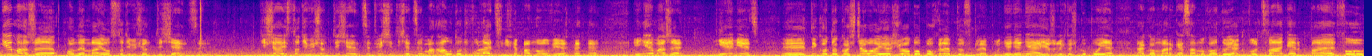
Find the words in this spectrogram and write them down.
nie ma, że one mają 190 tysięcy. Dzisiaj 190 tysięcy, 200 tysięcy ma auto dwuletnie, panowie. I nie ma, że Niemiec e, tylko do kościoła jeździł albo po chleb do sklepu. Nie, nie, nie. Jeżeli ktoś kupuje taką markę samochodu jak Volkswagen, pa, fu,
